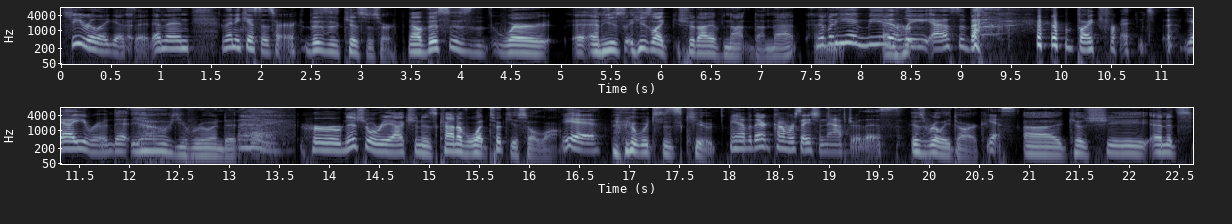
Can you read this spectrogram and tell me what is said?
she really gets it. And then and then he kisses her. This is kisses her. Now this is where and he's he's like, should I have not done that? no but he immediately asks about her boyfriend yeah you ruined it Yo, you ruined it. Her initial reaction is kind of what took you so long, yeah which is cute. Yeah, but their conversation after this. Is really dark. Yes. Uh, because she and it's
